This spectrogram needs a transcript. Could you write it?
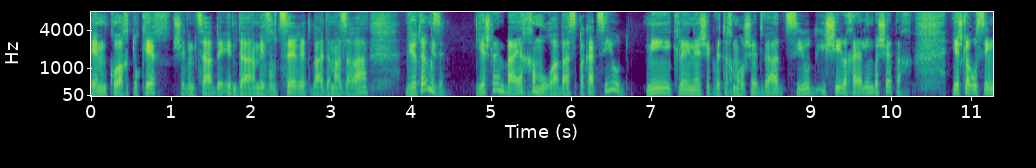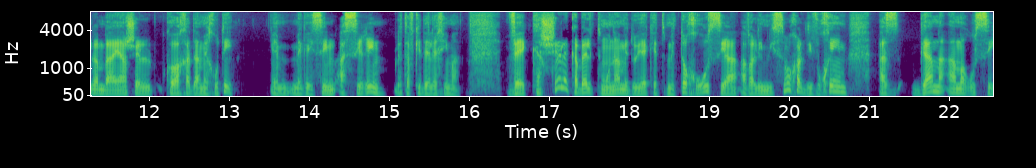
הם כוח תוקף שנמצא בעמדה מבוצרת באדמה זרה, ויותר מזה, יש להם בעיה חמורה באספקת ציוד, מכלי נשק ותחמושת ועד ציוד אישי לחיילים בשטח. יש לרוסים גם בעיה של כוח אדם איכותי. הם מגייסים אסירים לתפקידי לחימה. וקשה לקבל תמונה מדויקת מתוך רוסיה, אבל אם נסמוך על דיווחים, אז גם העם הרוסי,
